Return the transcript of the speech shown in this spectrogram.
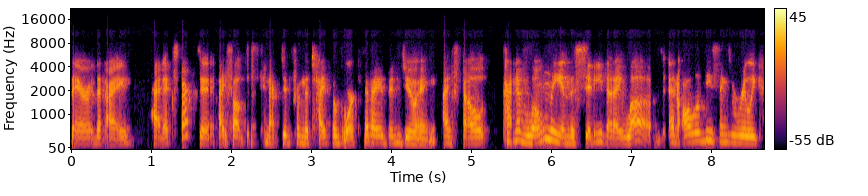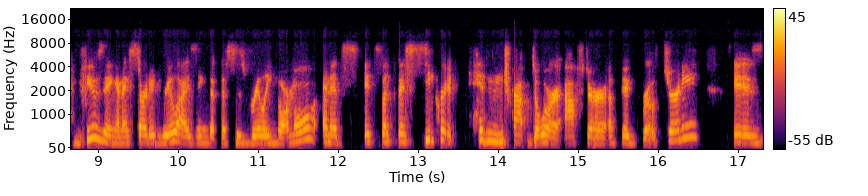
there that I had expected. I felt disconnected from the type of work that I had been doing. I felt kind of lonely in the city that I loved. And all of these things were really confusing. And I started realizing that this is really normal. And it's it's like this secret hidden trap door after a big growth journey is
